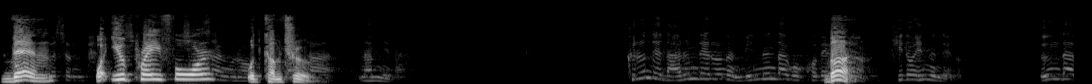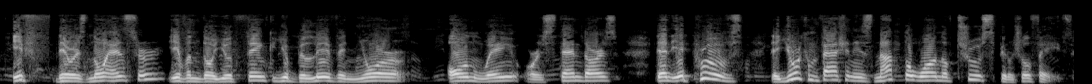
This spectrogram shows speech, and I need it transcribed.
then what you pray for would come true. But if there is no answer, even though you think you believe in your own way or standards, then it proves that your confession is not the one of true spiritual faith.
